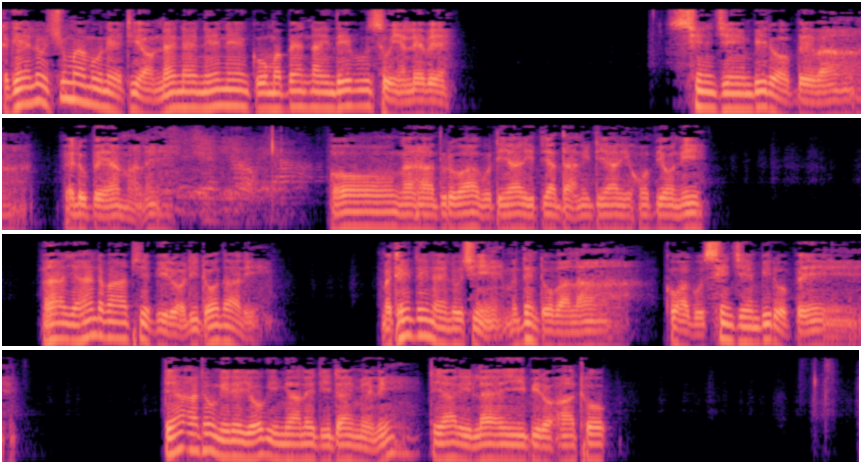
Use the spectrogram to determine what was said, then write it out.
တကယ်လို့ရှုမှတ်မှုနဲ့အထီအောင်နိုင်နိုင်နေနေကိုမပယ်နိုင်သေးဘူးဆိုရင်လည်းပဲဆင်ခြင်ပြီးတော့ပယ်ပါဘယ်လိုပယ်ရမှာလဲ ဩငါဟာသူတစ်ပါးကိုတရားတွေပြတ်တာနေတရားတွေဟောပြောနေငါယဟန်တစ်ပါးဖြစ်ပြီးတော့ဒီဒေါသတွေမထိမ့်သိမ့်နိုင်လို့ရှိရင်မသိမ့်တော်ပါလားကိုယ့်ဟာကိုဆင်ခြင်ပြီးတော့ပယ်တရားအထုတ်နေတဲ့ယောဂီများလည်းဒီတိုင်းပဲလေတရားတွေလိုက်ပြီးတော့အာထုတ်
